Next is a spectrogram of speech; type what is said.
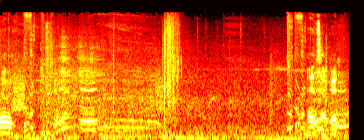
Moving. That didn't sound good.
